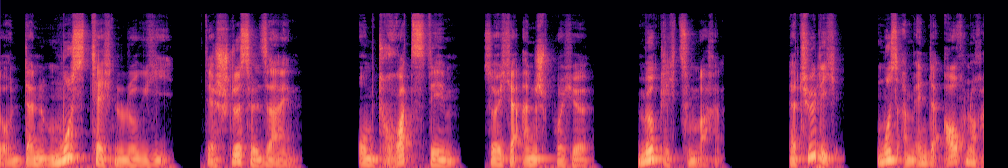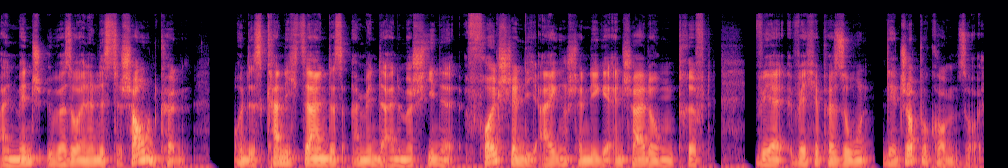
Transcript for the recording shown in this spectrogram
So, und dann muss Technologie der Schlüssel sein, um trotzdem solche Ansprüche möglich zu machen. Natürlich muss am Ende auch noch ein Mensch über so eine Liste schauen können. Und es kann nicht sein, dass am Ende eine Maschine vollständig eigenständige Entscheidungen trifft, wer welche Person den Job bekommen soll.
